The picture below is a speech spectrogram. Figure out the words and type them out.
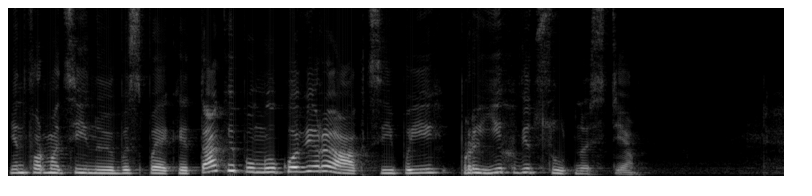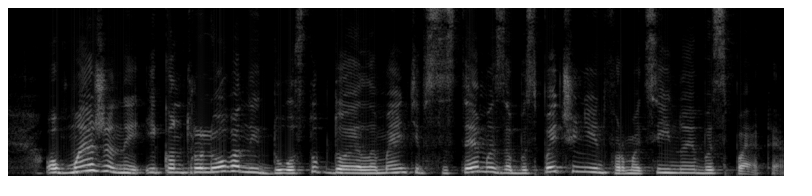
інформаційної безпеки, так і помилкові реакції при їх відсутності. Обмежений і контрольований доступ до елементів системи забезпечення інформаційної безпеки.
